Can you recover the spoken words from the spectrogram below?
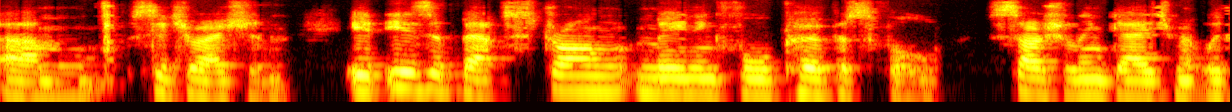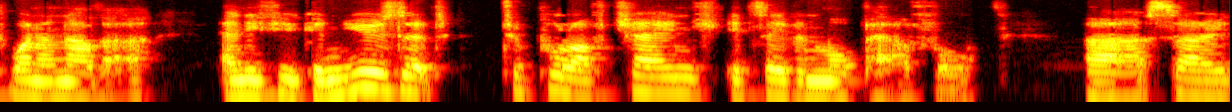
um, situation. It is about strong, meaningful, purposeful social engagement with one another. And if you can use it to pull off change, it's even more powerful. Uh, so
